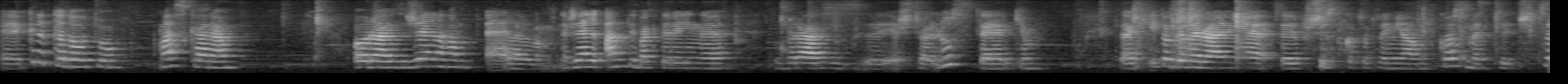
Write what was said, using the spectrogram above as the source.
e, kredka do oczu, maskara oraz żel, żel antybakteryjny wraz z jeszcze lusterkiem. Tak, i to generalnie y, wszystko, co tutaj miałam w kosmetyczce,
